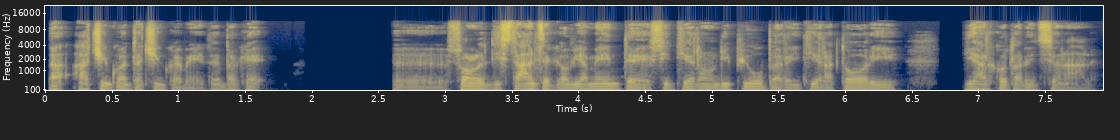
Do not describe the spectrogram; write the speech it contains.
a 55 metri perché eh, sono le distanze che ovviamente si tirano di più per i tiratori di arco tradizionale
